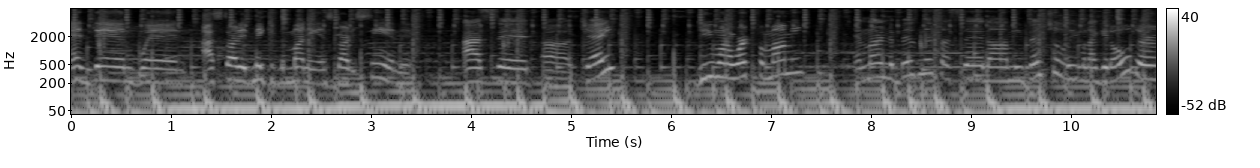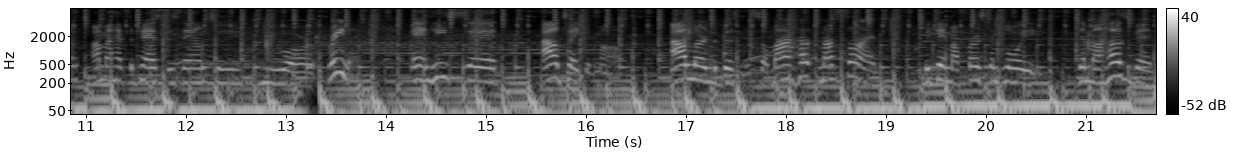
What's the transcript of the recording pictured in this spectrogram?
And then when I started making the money and started seeing it, I said, uh, Jay, do you want to work for mommy and learn the business? I said, um, eventually when I get older, I'm gonna have to pass this down to you or Rena. And he said, I'll take it, mom. I'll learn the business. So my hu- my son became my first employee. Then my husband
